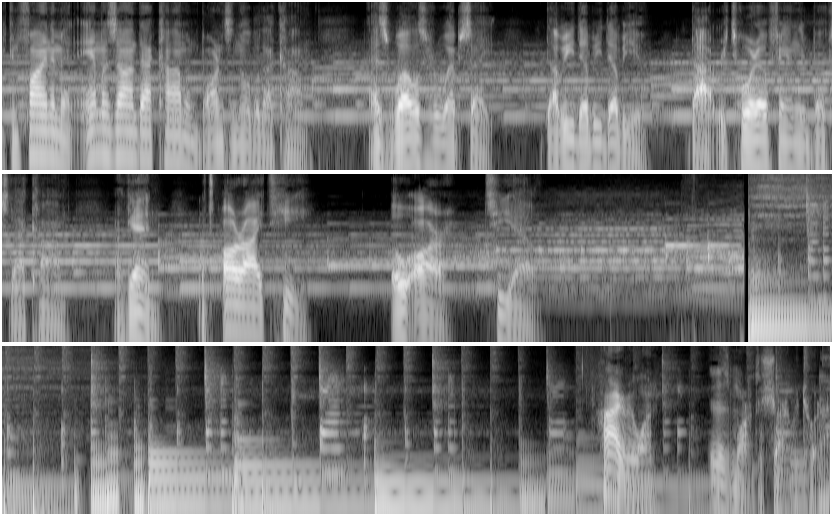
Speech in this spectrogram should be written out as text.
You can find them at Amazon.com and BarnesandNoble.com, as well as her website, www.RitortoFamilyBooks.com. Again, it's R I T O R T L. Hi, everyone. This is Mark the Shark Ritorto,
